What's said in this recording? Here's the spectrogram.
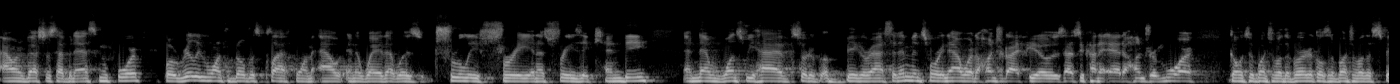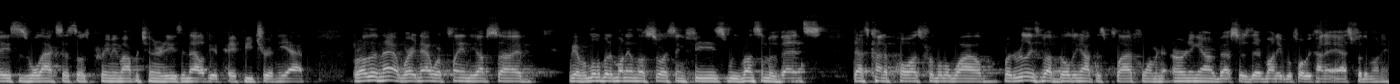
our investors have been asking for. But really, we want to build this platform out in a way that was truly free and as free as it can be. And then once we have sort of a bigger asset inventory, now we're at 100 IPOs. As we kind of add 100 more, go into a bunch of other verticals and a bunch of other spaces, we'll access those premium opportunities, and that'll be a pay feature in the app. But other than that, right now we're playing the upside. We have a little bit of money on those sourcing fees. We run some events. That's kind of paused for a little while, but really it's about building out this platform and earning our investors their money before we kind of ask for the money.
